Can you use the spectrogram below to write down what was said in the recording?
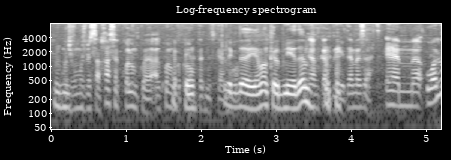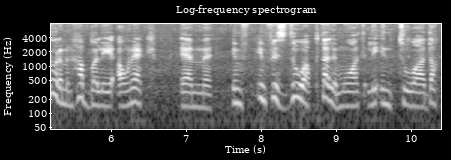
Jiġifieri mhux biss għall-ħass, għal kwalunkwe, għal kwalunkwe bniedem qed nitkellmu. Dik dejjem, anke l-bniedem. Anke l-bniedem, eżatt. U allura minħabba li hawnhekk infissduha b'tali mod li intuha dak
